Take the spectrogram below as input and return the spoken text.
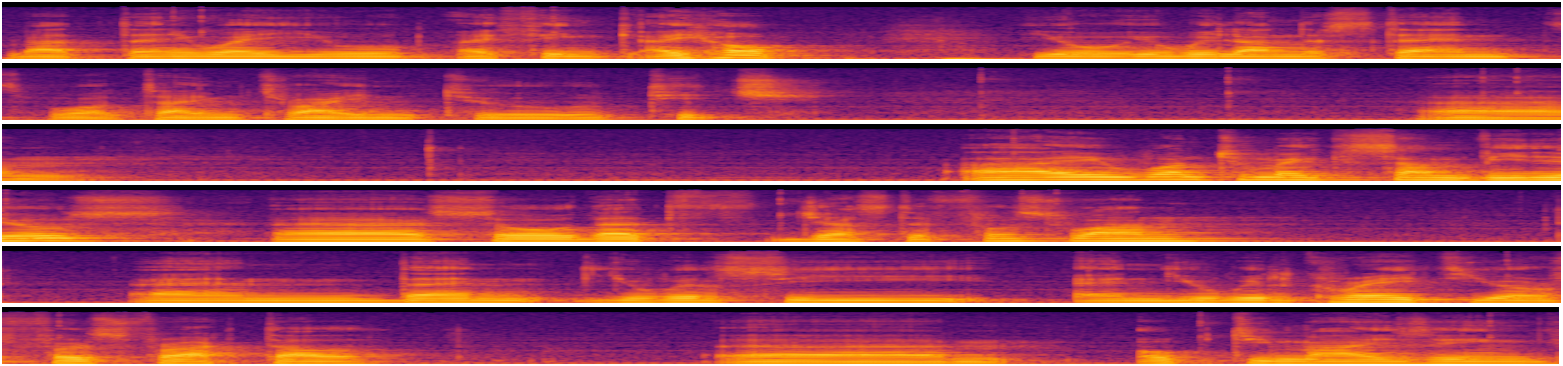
But anyway, you, I think, I hope you, you will understand what I'm trying to teach. Um, I want to make some videos uh, so that's just the first one. And then you will see and you will create your first fractal um, optimizing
